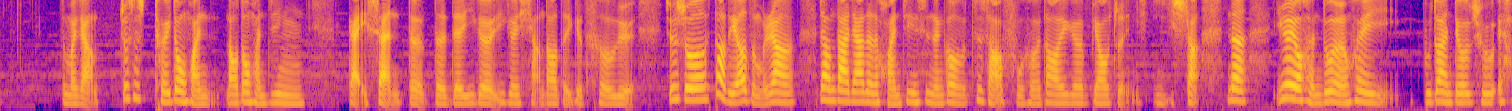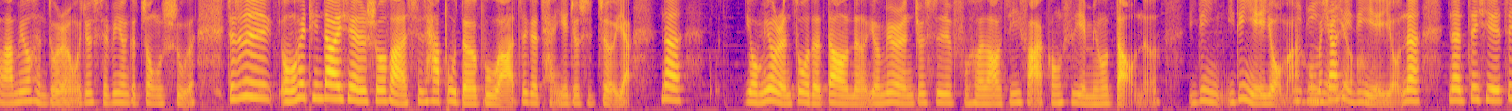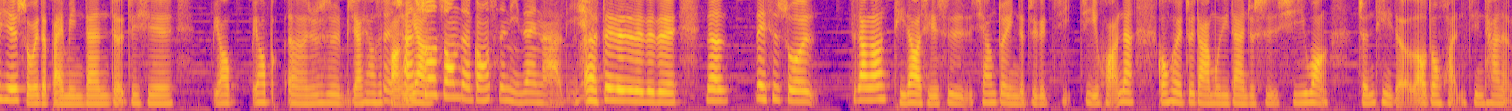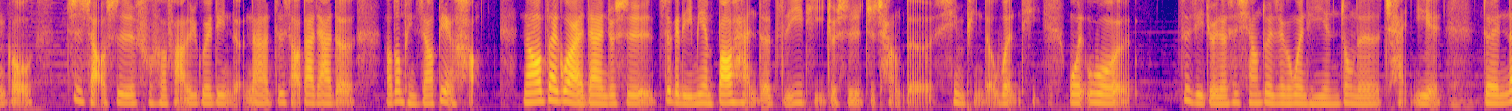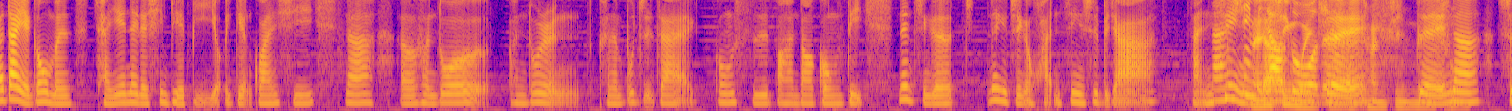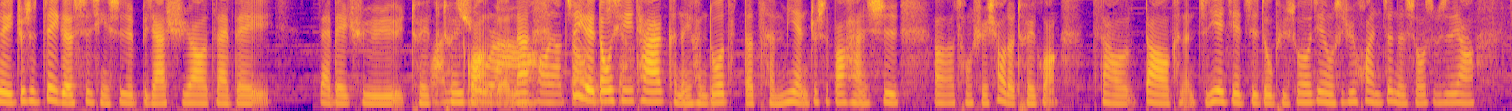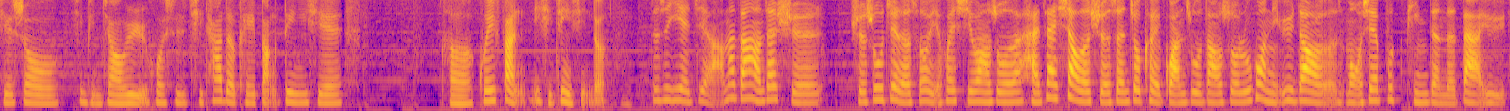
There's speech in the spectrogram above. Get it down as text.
怎么讲，就是推动环劳动环境。改善的的的一个一个想到的一个策略，就是说到底要怎么让让大家的环境是能够至少符合到一个标准以上。那因为有很多人会不断丢出，欸，好啦，没有很多人，我就随便用一个种树了，就是我们会听到一些人说法是他不得不啊，这个产业就是这样。那有没有人做得到呢？有没有人就是符合劳基法，公司也没有倒呢？一定一定也有嘛，我们相信一定也有。那那这些这些所谓的白名单的这些。标标呃，就是比较像是榜样。传说中的公司你在哪里？呃，对对对对对对。那类似说，刚刚提到其实是相对应的这个计计划。那工会最大的目的当然就是希望整体的劳动环境它能够至少是符合法律规定的。那至少大家的劳动品质要变好。然后再过来，当然就是这个里面包含的子议题，就是职场的性平的问题。我我自己觉得是相对这个问题严重的产业。对，那但也跟我们产业内的性别比有一点关系。那呃，很多很多人可能不止在公司，包含到工地，那几个那个几个环境是比较男性，男性比较多的对环境。对，那所以就是这个事情是比较需要再被再被去推推广的。那这个东西它可能有很多的层面，就是包含是呃，从学校的推广。到到可能职业界制度，比如说建筑师去换证的时候，是不是要接受性平教育，或是其他的可以绑定一些呃规范一起进行的？这是业界啊。那当然，在学学术界的时候，也会希望说，还在校的学生就可以关注到说，如果你遇到了某些不平等的待遇，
